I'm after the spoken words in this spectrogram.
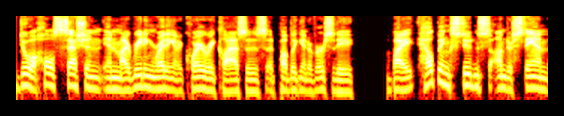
do a whole session in my reading, writing, and inquiry classes at Public University by helping students to understand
